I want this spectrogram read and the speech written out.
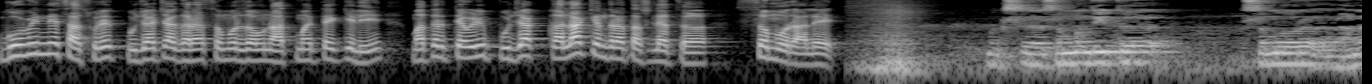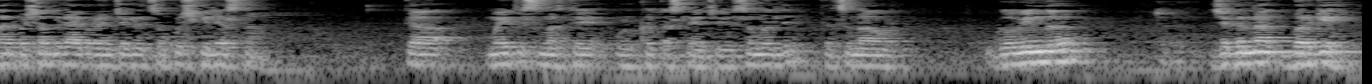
गोविंदने सासुरेत पूजाच्या घरासमोर जाऊन आत्महत्या केली मात्र त्यावेळी पूजा कला केंद्रात असल्याचं समोर आलंय. मग संबंधित समोर राहणार प्रशांत गायकवाड यांच्याकडे चौकशी केली असता त्या माहिती समजते ओळखत असल्याचे समजले. त्याचं नाव गोविंद जगन्नाथ बर्गे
